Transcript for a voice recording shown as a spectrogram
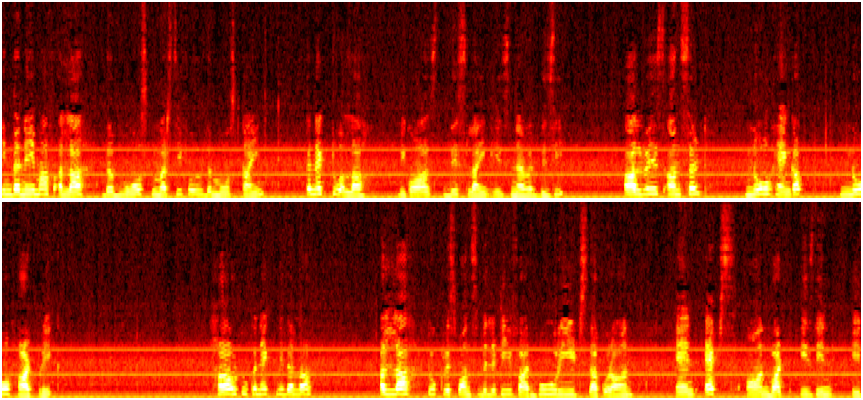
In the name of Allah, the most merciful, the most kind, connect to Allah because this line is never busy, always answered, no hang up, no heartbreak. How to connect with Allah? Allah took responsibility for who reads the Quran and acts on what is in it.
